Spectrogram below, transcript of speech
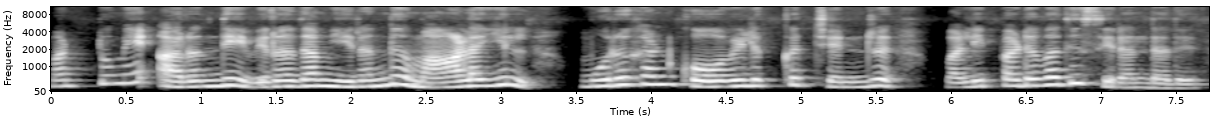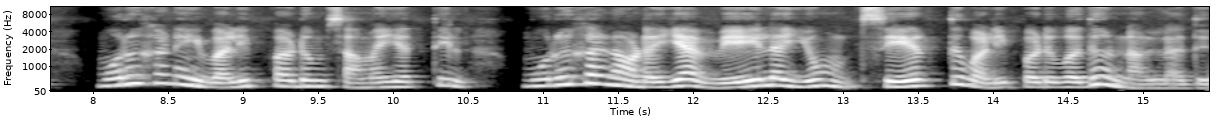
மட்டுமே அருந்தி விரதம் இருந்து மாலையில் முருகன் கோவிலுக்குச் சென்று வழிபடுவது சிறந்தது. முருகனை வழிபடும் சமயத்தில் முருகனுடைய வேலையும் சேர்த்து வழிபடுவது நல்லது.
